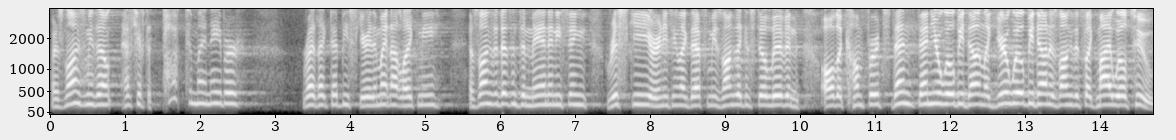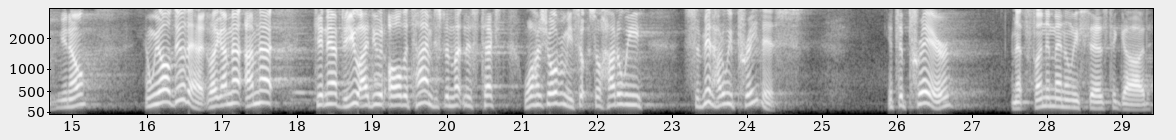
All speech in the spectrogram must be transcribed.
Right? As long as it means I don't actually have to talk to my neighbor, right? Like that'd be scary. They might not like me as long as it doesn't demand anything risky or anything like that for me, as long as I can still live in all the comforts, then, then your will be done. Like your will be done as long as it's like my will too, you know? And we all do that. Like I'm not, I'm not getting after you. I do it all the time. Just been letting this text wash over me. So, so how do we submit? How do we pray this? It's a prayer that fundamentally says to God,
